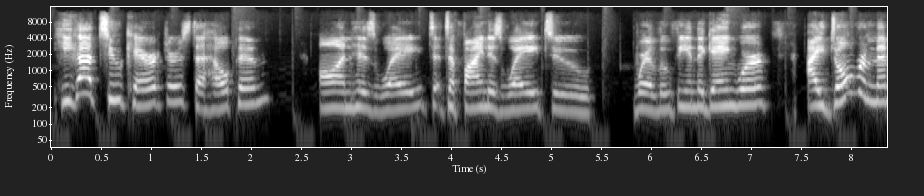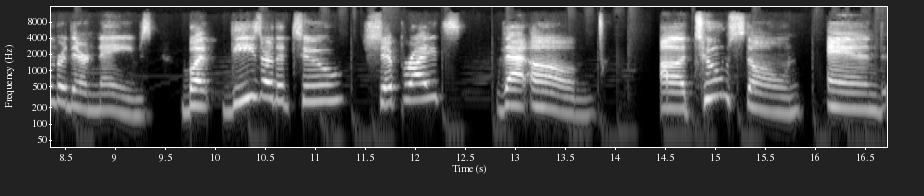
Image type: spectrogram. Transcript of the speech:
he got two characters to help him on his way to, to find his way to where Luffy and the gang were. I don't remember their names, but these are the two shipwrights that um uh Tombstone and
